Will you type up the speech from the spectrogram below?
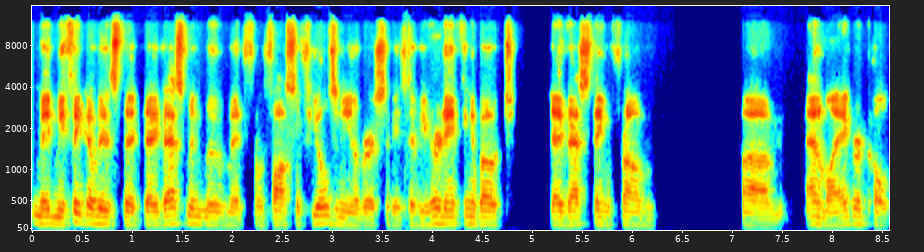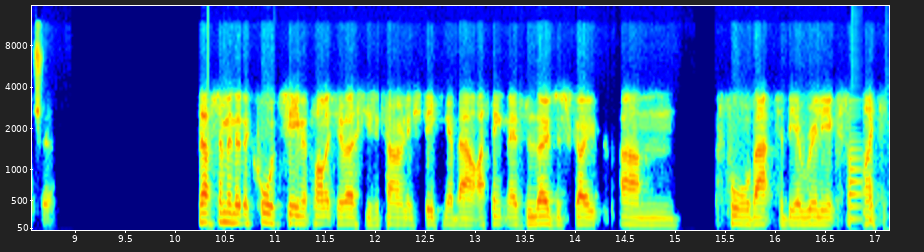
made me think of is the divestment movement from fossil fuels in universities. Have you heard anything about divesting from um, animal agriculture? That's something that the core team at Plant Universities are currently speaking about. I think there's loads of scope um, for that to be a really exciting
